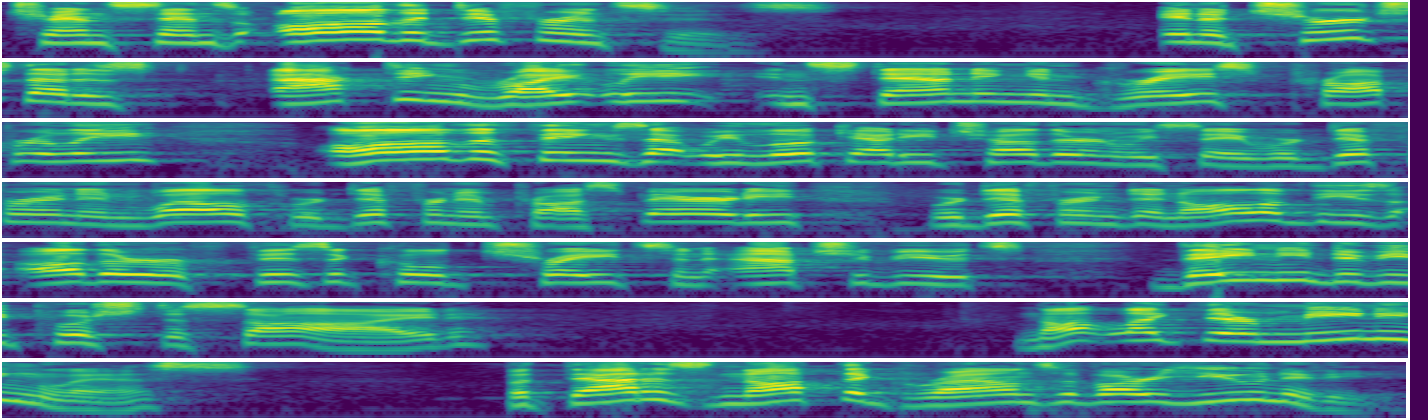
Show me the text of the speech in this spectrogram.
transcends all the differences. In a church that is acting rightly and standing in grace properly, all the things that we look at each other and we say we're different in wealth, we're different in prosperity, we're different in all of these other physical traits and attributes, they need to be pushed aside. Not like they're meaningless, but that is not the grounds of our unity.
